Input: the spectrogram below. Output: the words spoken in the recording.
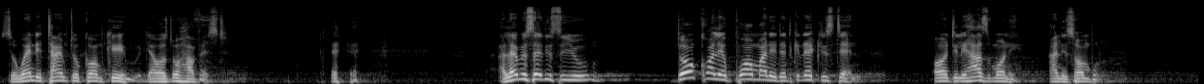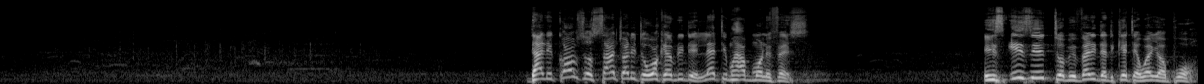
So when the time to come came, there was no harvest. And let me say this to you don't call a poor man a dedicated Christian until he has money and is humble. That he comes to sanctuary to work every day, let him have money first. It's easy to be very dedicated when you're poor.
